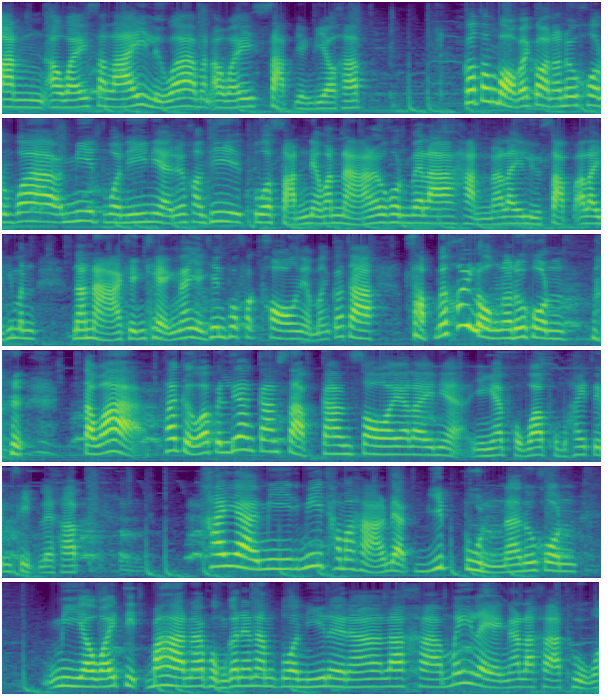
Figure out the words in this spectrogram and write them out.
มันเอาไว้สไลด์ หรือว่ามันเอาไว้สับอย่างเดียวครับ ก็ต้องบอกไว้ก่อนนะทุกคนว่ามีดตัวนี้เนี่ยด้วยความที่ตัวสันเนี่ยมันหนาทุกคนเวลาหั่นอะไรหรือสับอะไรที่มันหนาๆแข็งๆนะอย่างเช่นพวกฟักทองเนี่ยมันก็จะสับไม่ค่อยลงนะทุกคน แต่ว่าถ้าเกิดว่าเป็นเรื่องการสับการซอยอะไรเนี่ยอย่างเงี้ยผมว่าผมให้เต็มสิบเลยครับใครอยากมีมีดทำอาหารแบบญี่ปุ่นนะทุกคนมีเอาไว้ติดบ้านนะ ผมก็แนะนำตัวนี้เลยนะ ราคาไม่แรงนะ ราคาถูกม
